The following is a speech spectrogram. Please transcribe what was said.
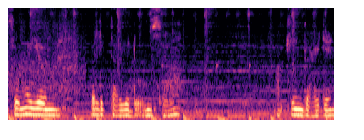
so ngayon balik tayo doon sa aking garden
